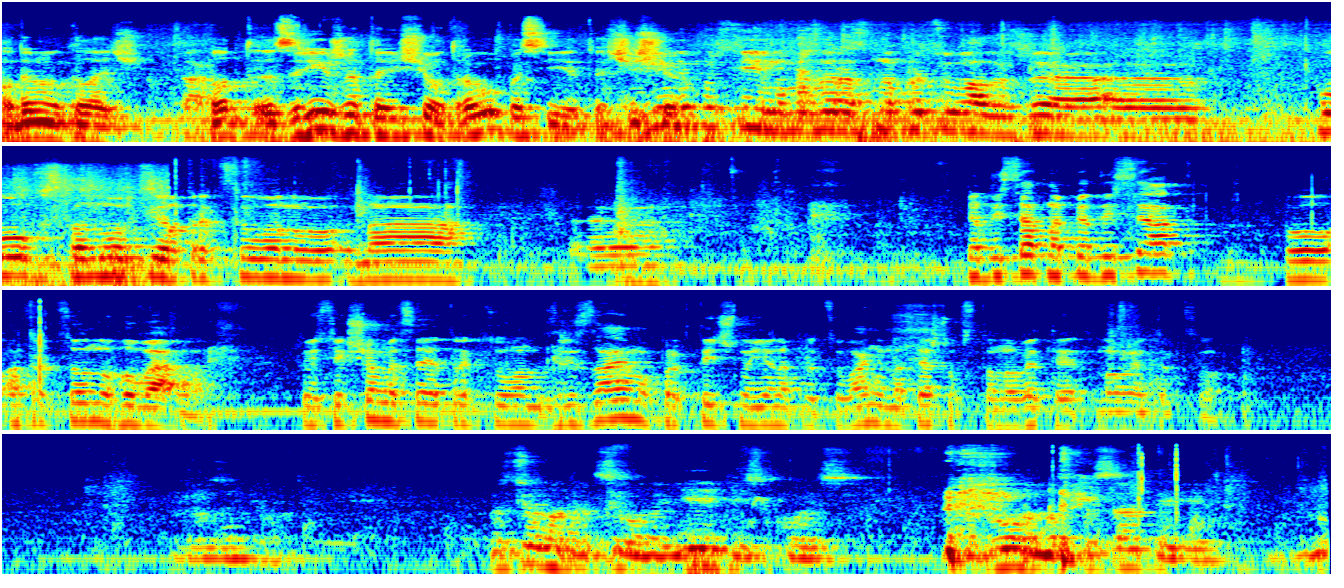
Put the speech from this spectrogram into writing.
Володимир Миколаївич, от зріжете і що, траву посієте чи Ми що? не постійно, ми зараз напрацювали вже по встановці атракціону на е, 50 на 50 по атракціону Говерла. Тобто, якщо ми цей атракціон зрізаємо, практично є напрацювання на те, щоб встановити новий атракціон. Зрозуміло. В цьому атракціону є якийсь когось дозволено списати і ну,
